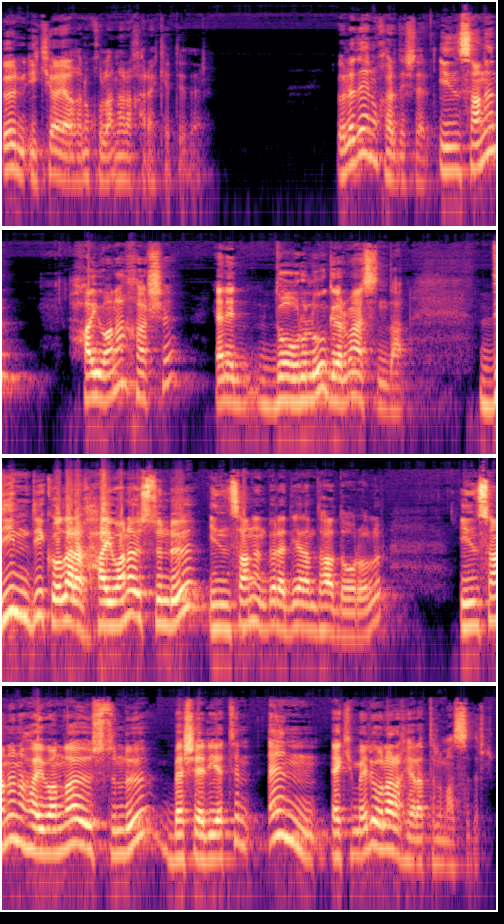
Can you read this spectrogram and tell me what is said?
ön iki ayağını kullanarak hareket eder. Öyle değil mi kardeşler? İnsanın hayvana karşı yani doğruluğu görme açısından dimdik olarak hayvana üstünlüğü insanın böyle diyelim daha doğru olur. İnsanın hayvanlığa üstünlüğü beşeriyetin en ekmeli olarak yaratılmasıdır.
